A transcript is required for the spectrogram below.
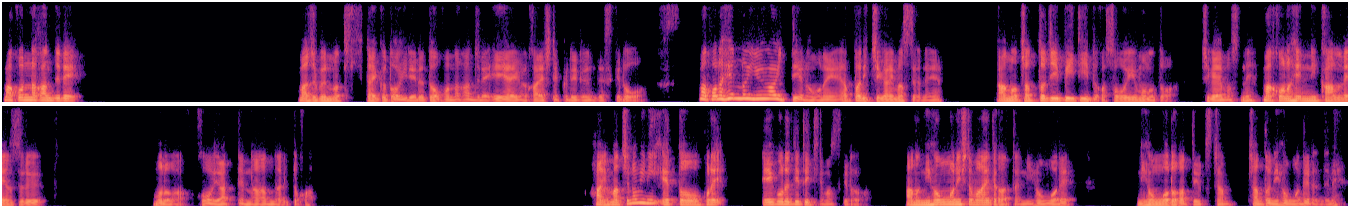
まあこんな感じで、まあ自分の聞きたいことを入れるとこんな感じで AI が返してくれるんですけど、まあこの辺の UI っていうのもね、やっぱり違いますよね。あのチャット GPT とかそういうものとは違いますね。まあこの辺に関連するものがこうやって並んだりとか。はい。まあちなみに、えっと、これ、英語で出てきてますけど、あの日本語にしてもらいたかったら日本語で、日本語とかって言うとちゃんちゃんと日本語出るんでね。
